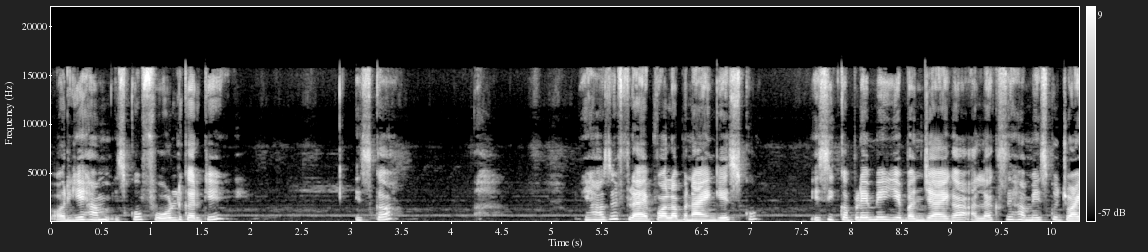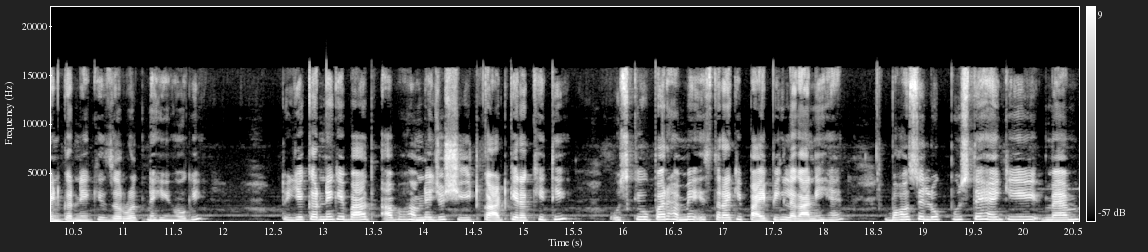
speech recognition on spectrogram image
और ये हम इसको फोल्ड करके इसका यहाँ से फ्लैप वाला बनाएँगे इसको। इसी कपड़े में ये बन जाएगा। अलग से हमें इसको ज्वाइन करने की ज़रूरत नहीं होगी। तो ये करने के बाद अब हमने जो शीट काट के रखी थी, उसके ऊपर हमें इस तरह की पाइपिंग लगानी है। बहुत से लोग पूछते हैं कि मैम,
